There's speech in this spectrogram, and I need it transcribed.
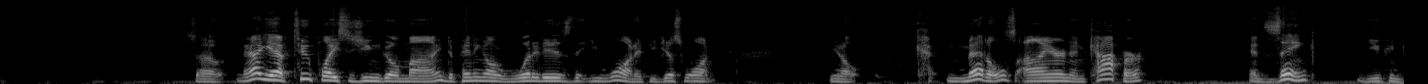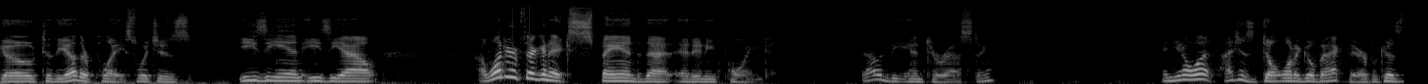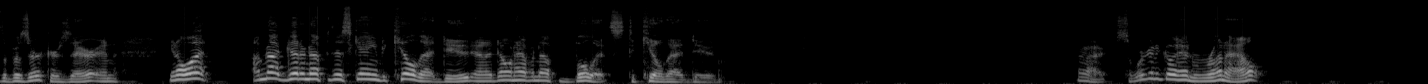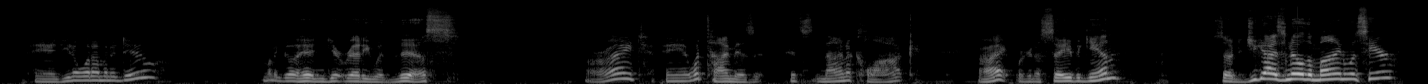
So now you have two places you can go mine, depending on what it is that you want. If you just want, you know, metals, iron and copper, and zinc, you can go to the other place, which is easy in, easy out. I wonder if they're going to expand that at any point. That would be interesting. And you know what? I just don't want to go back there because the Berserker's there. And you know what? I'm not good enough at this game to kill that dude, and I don't have enough bullets to kill that dude. Alright, so we're going to go ahead and run out. And you know what I'm going to do? I'm going to go ahead and get ready with this. All right, and what time is it? It's 9 o'clock. All right, we're to save again. So did you guys know the mine was here?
